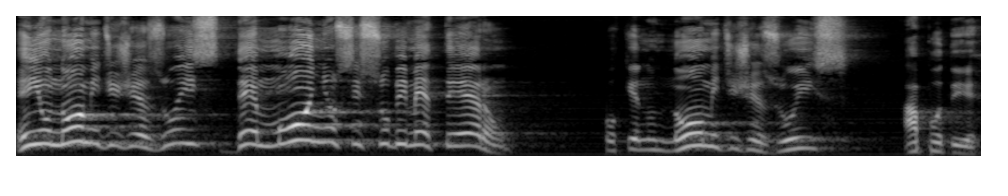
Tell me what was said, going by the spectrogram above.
Em o nome de Jesus, demônios se submeteram, porque no nome de Jesus há poder.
